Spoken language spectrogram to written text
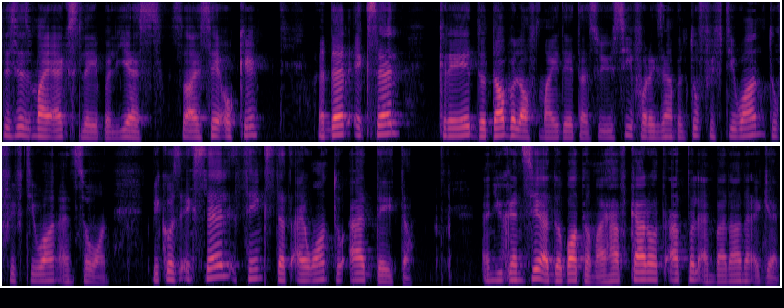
this is my X label, yes. So I say okay. And then Excel create the double of my data. So you see, for example, 251, 251, and so on. Because Excel thinks that I want to add data. And you can see at the bottom, I have carrot, apple, and banana again.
